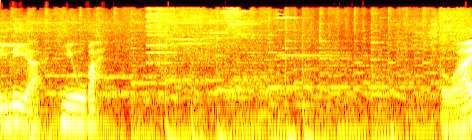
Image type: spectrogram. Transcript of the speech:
ลิเลียฮิวไป สวย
